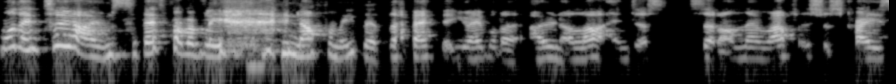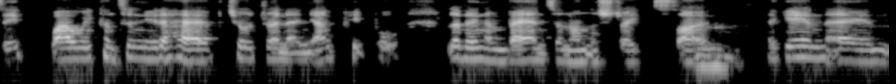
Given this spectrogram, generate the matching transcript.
more than two homes. That's probably enough for me. That the fact that you're able to own a lot and just sit on their wealth is just crazy. While we continue to have children and young people living in vans and on the streets. So Mm. again, an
